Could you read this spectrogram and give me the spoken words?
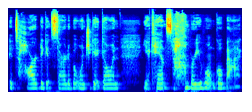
it's hard to get started, but once you get going, you can't stop or you won't go back.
